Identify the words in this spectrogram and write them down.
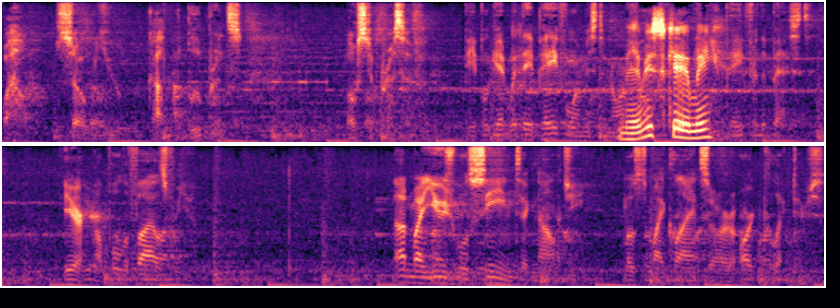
Wow, so you got the blueprints. Most impressive. People get what they pay for, Mr. Norfolk. Mesmo esquema, hein? You paid for the best. Here, I'll pull the files for you. Not my usual scene technology. Most of my clients are art collectors.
